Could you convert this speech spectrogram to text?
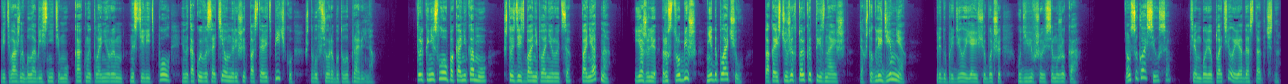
Ведь важно было объяснить ему, как мы планируем настелить пол и на какой высоте он решит поставить печку, чтобы все работало правильно. Только ни слова пока никому, что здесь баня планируется. Понятно? Ежели раструбишь, не доплачу. Пока из чужих только ты знаешь. Так что гляди мне, — предупредила я еще больше удивившегося мужика. Он согласился. Тем более платила я достаточно.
